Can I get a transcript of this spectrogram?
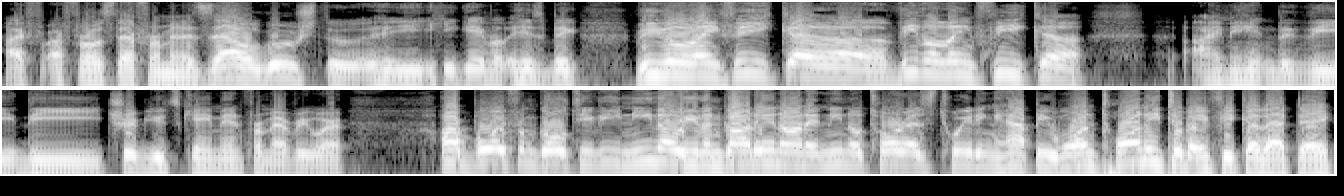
I, froze there for a minute. Zal Gust, uh, he, he gave up his big Viva Benfica, Viva Benfica. I mean, the, the, the tributes came in from everywhere. Our boy from Gold TV, Nino, even got in on it. Nino Torres tweeting happy 120 to Benfica that day.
